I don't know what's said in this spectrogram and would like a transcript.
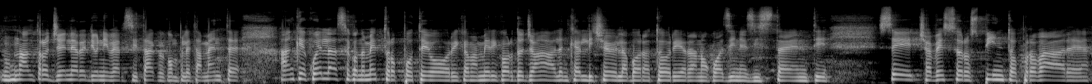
un altro genere di università che è completamente, anche quella secondo me troppo teorica, ma mi ricordo già anche al liceo i laboratori erano quasi inesistenti. Se ci avessero spinto a provare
